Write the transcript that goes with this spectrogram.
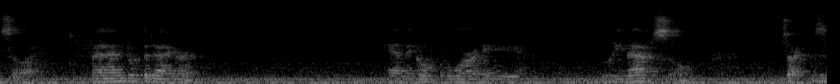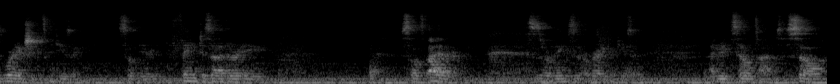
So I defend with the dagger and they go for a riverso. Sorry, this is where it actually gets confusing. So the feint is either a, so it's either. Is where things are very confusing. I read several times. So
